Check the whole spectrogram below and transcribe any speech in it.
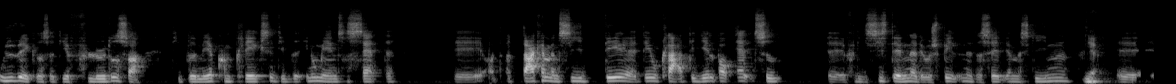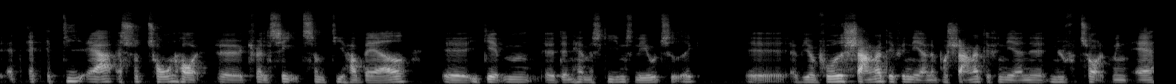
udviklet sig, de har flyttet sig, de er blevet mere komplekse, de er blevet endnu mere interessante. Øh, og, og der kan man sige, det, det er jo klart, det hjælper altid, øh, fordi i sidste ende er det jo spillene, der sælger maskinen, ja. øh, at, at, at de er af så tårnhøj øh, kvalitet, som de har været øh, igennem øh, den her maskines levetid. Ikke? Øh, at vi har fået genre-definerende på genre-definerende nyfortolkning af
